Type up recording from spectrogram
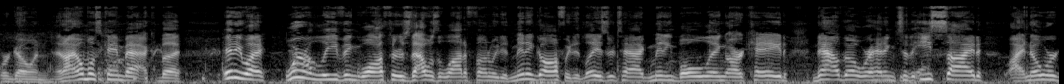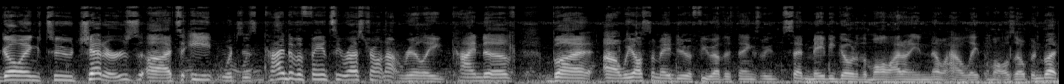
We're going. And I almost came back. But anyway, we're leaving Walthers. That was a lot of fun. We did mini golf, we did laser tag, mini bowling, arcade. Now, though, we're heading to the east side. I know we're going to Cheddar's uh, to eat, which is kind of a fancy restaurant. Not really, kind of. But uh, we also may do a few other things. We said maybe go to the mall. I don't even know how late the mall is open. But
